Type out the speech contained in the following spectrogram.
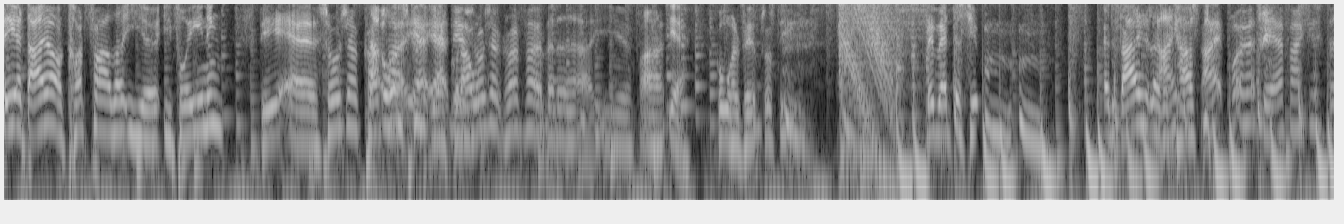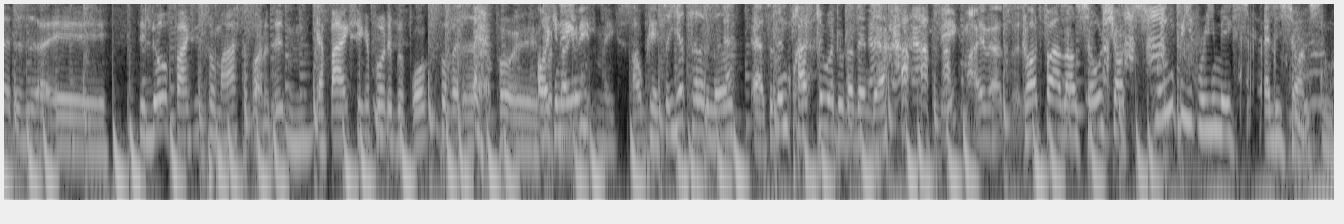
det er dig og Godfather i, uh, i forening. Det er Social Cut Nej, undskyld, ja, ja, ja, det er. Social Cut fra, hvad det hedder, i, øh, fra, ja, god 90'er stil. Hvem er det, der siger, mm, mm. Er det dig, eller er Nej, det Carsten? nej, prøv at høre, det er faktisk, hvad det hedder, øh, det lå faktisk på masterbåndet. Det, mm, jeg er bare ikke sikker på, at det blev brugt på, hvad det hedder, på, øh, på Originalen? originale mix. Okay, så I har taget det med. Ja, ja så den fraskriver du dig, den der. det er ikke mig i hvert fald. Godfather og Soul Shock Swing Beat Remix af Lis Sørensen.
